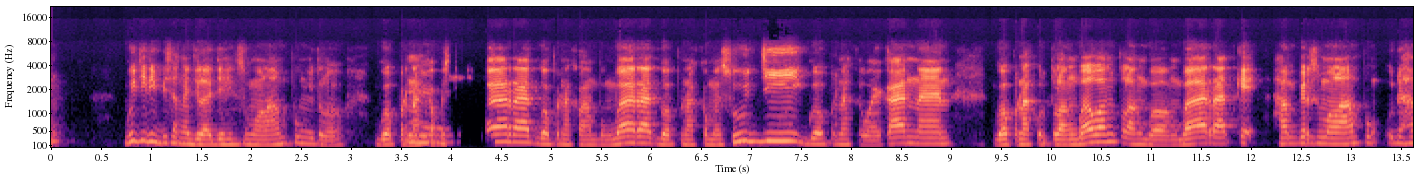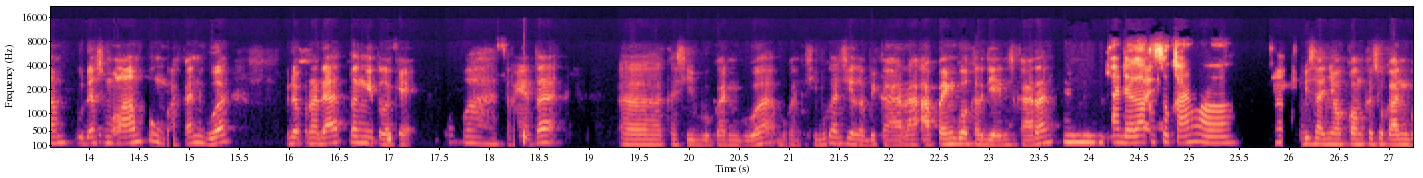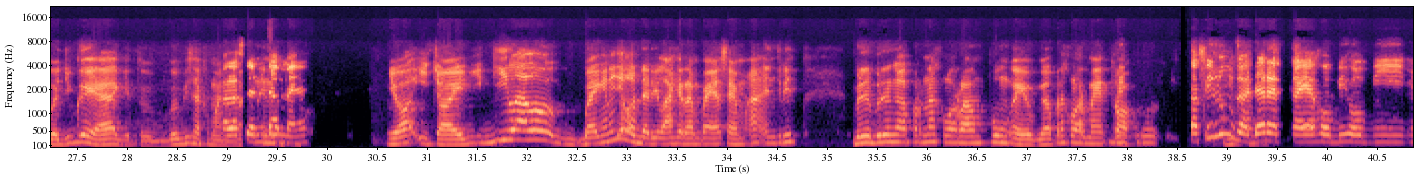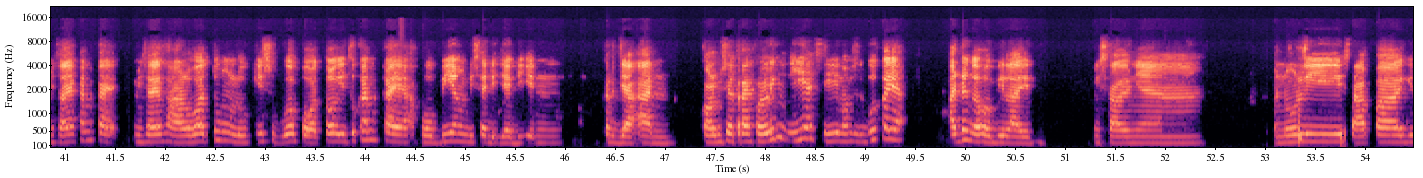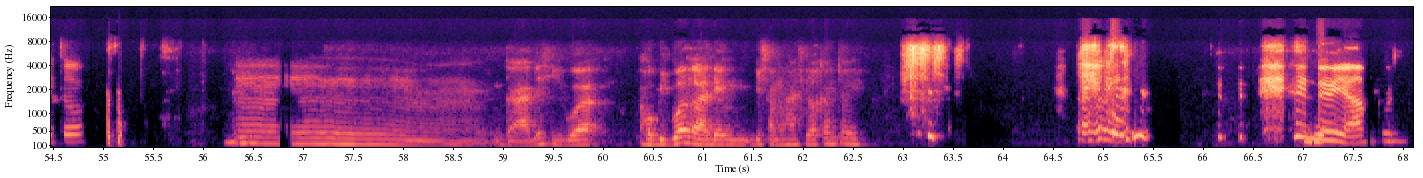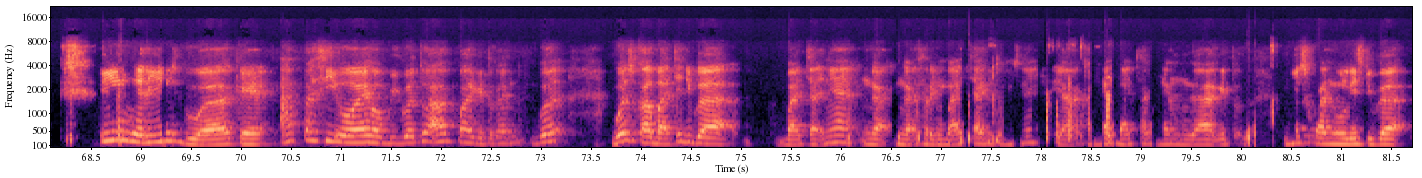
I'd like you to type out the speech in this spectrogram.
gue jadi bisa ngejelajahin semua Lampung gitu loh gue pernah ke Hmm. pesisir barat gue pernah ke Lampung Barat gue pernah ke Mesuji gue pernah ke Waikanan gue pernah ke tulang bawang tulang bawang barat kayak hampir semua Lampung udah ham, udah semua Lampung bahkan gue udah pernah dateng gitu loh kayak wah ternyata uh, kesibukan gue bukan kesibukan sih lebih ke arah apa yang gue kerjain sekarang. Hmm, adalah kesukaan lo. Bisa nyokong kesukaan gue juga ya gitu. Gue bisa ke mana balas dendam ya yo coy. Gila lo. Bayangin aja lo dari lahir sampai SMA anjrit. Bener-bener nggak pernah keluar Lampung. Eh nggak pernah keluar metro, metro. tapi lu nggak ada red kayak hobi-hobi misalnya kan kayak misalnya Salwa tuh ngelukis sebuah foto itu kan kayak hobi yang bisa dijadiin kerjaan. Kalau misalnya traveling iya sih. Maksud gue kayak ada nggak hobi lain? Misalnya menulis apa gitu. Hmm, nggak ada sih gue. Hobi gue nggak ada yang bisa menghasilkan, coy. Aduh ya ampun. Iya serius gue kayak apa sih woy? Hobi gue tuh apa? Gitu kan. Gue gue suka baca juga. Bacanya nggak nggak sering baca gitu. Maksudnya ya kadang baca kadang enggak gitu. Gue suka nulis juga.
